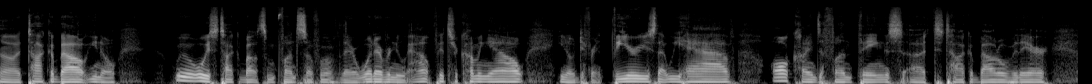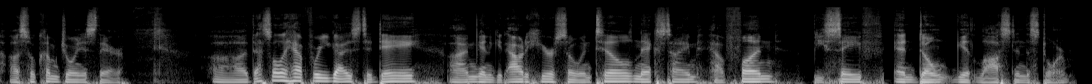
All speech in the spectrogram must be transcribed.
Uh, talk about, you know, we always talk about some fun stuff over there. Whatever new outfits are coming out, you know, different theories that we have, all kinds of fun things uh, to talk about over there. Uh, so come join us there. Uh, that's all I have for you guys today. I'm going to get out of here. So until next time, have fun, be safe, and don't get lost in the storm.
